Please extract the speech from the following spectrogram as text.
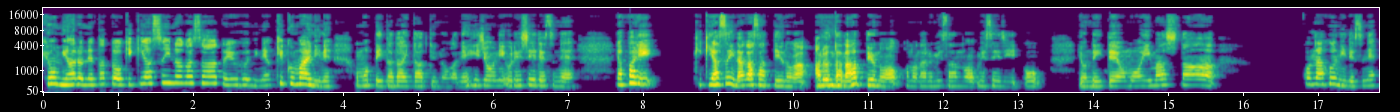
興味あるネタと聞きやすい長さというふうにね、聞く前にね、思っていただいたっていうのがね、非常に嬉しいですね。やっぱり、聞きやすい長さっていうのがあるんだなっていうのを、このなるみさんのメッセージを読んでいて思いました。こんな風にですね、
